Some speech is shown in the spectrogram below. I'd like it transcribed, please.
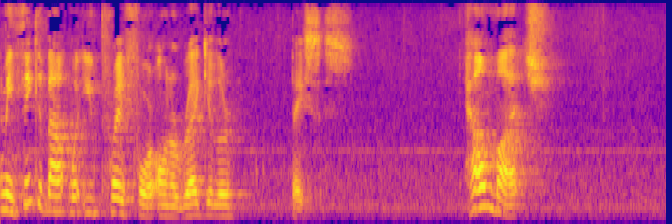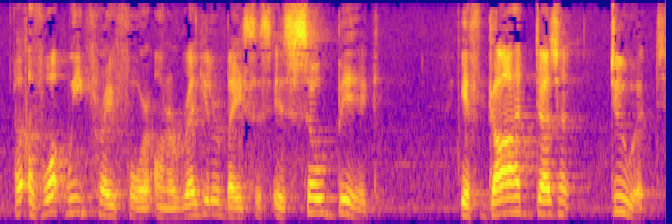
I mean, think about what you pray for on a regular basis. How much of what we pray for on a regular basis is so big, if God doesn't do it,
